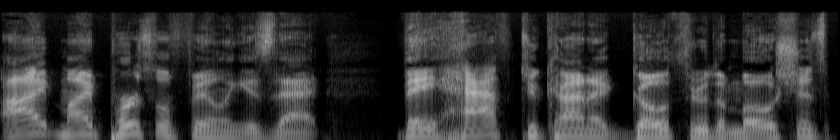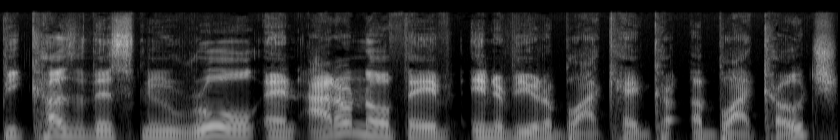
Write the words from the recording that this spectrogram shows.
I my personal feeling is that they have to kind of go through the motions because of this new rule. And I don't know if they've interviewed a black head, co- a black coach.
